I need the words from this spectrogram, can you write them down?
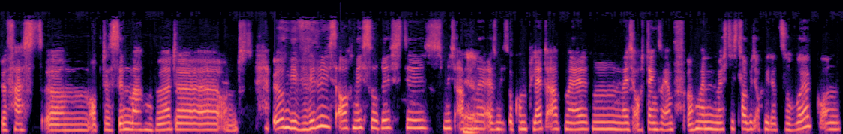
befasst, ähm, ob das Sinn machen würde. Und irgendwie will ich es auch nicht so richtig, mich abmelden, ja. also mich so komplett abmelden, weil ich auch denke, so, irgendwann möchte ich, glaube ich, auch wieder zurück. Und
